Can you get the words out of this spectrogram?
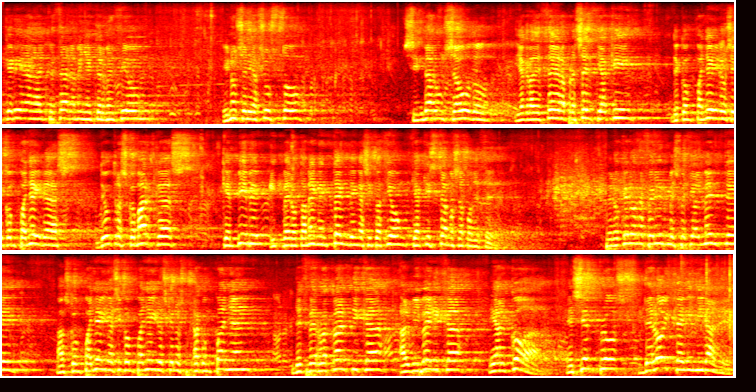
Quería empezar a miña intervención e non sería xusto sin dar un saúdo e agradecer a presencia aquí de compañeiros e compañeiras de outras comarcas que viven e pero tamén entenden a situación que aquí estamos a padecer. Pero quero referirme especialmente aos compañeiras e compañeiros que nos acompañan de Ferroatlántica, Albibérica, e Alcoa, exemplos de loita e dignidade.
